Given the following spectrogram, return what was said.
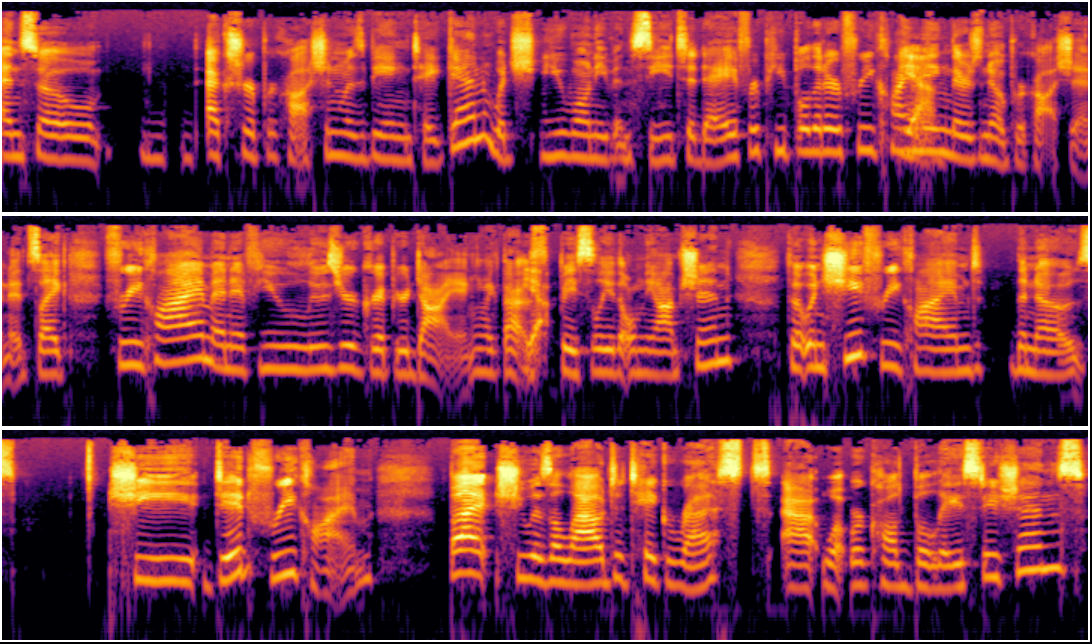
And so extra precaution was being taken, which you won't even see today for people that are free climbing. There's no precaution. It's like free climb, and if you lose your grip, you're dying. Like that's Yeah. basically the only option. But when she free climbed the nose, she did free climb, but she was allowed to take rests at what were called belay stations.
